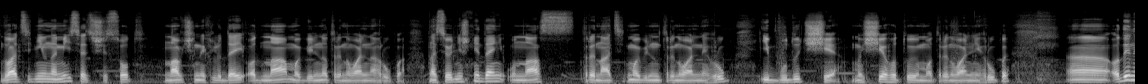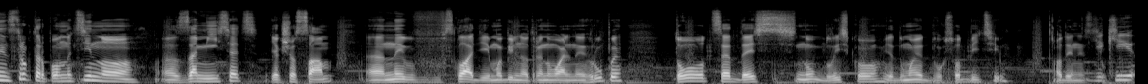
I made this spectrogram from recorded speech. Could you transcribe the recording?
20 днів на місяць 600 навчених людей, одна мобільно-тренувальна група. На сьогоднішній день у нас 13 мобільно-тренувальних груп і будуть ще. Ми ще готуємо тренувальні групи. Е, Один інструктор повноцінно е, за місяць, якщо сам е, не в складі мобільно-тренувальної групи, то це десь ну, близько, я думаю, 200 бійців. Один інструктор. Які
